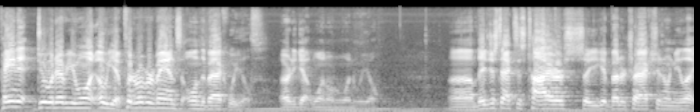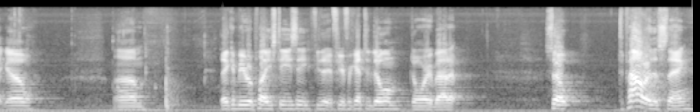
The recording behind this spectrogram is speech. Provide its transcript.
paint it, do whatever you want. Oh yeah, put rubber bands on the back wheels. I already got one on one wheel. Um, they just act as tires, so you get better traction when you let go. Um, they can be replaced easy. If you, if you forget to do them, don't worry about it. So to power this thing,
